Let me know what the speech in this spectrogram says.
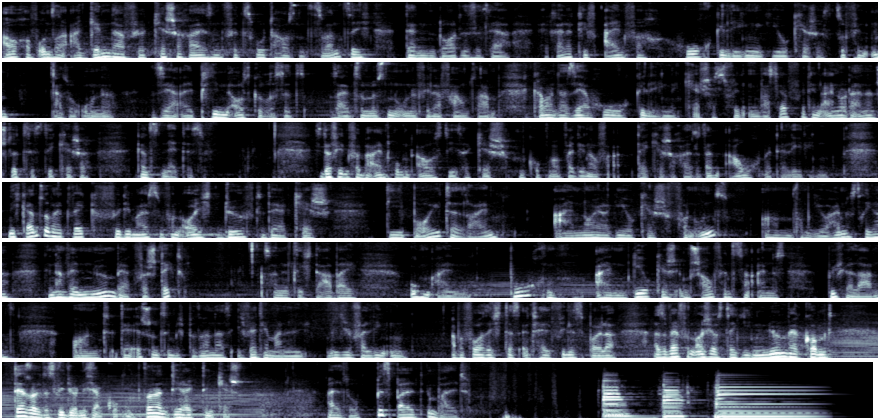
auch auf unserer Agenda für Kescherreisen für 2020, denn dort ist es ja relativ einfach, hochgelegene Geocaches zu finden, also ohne sehr alpin ausgerüstet sein zu müssen, ohne viel Erfahrung zu haben, kann man da sehr hoch gelegene Caches finden, was ja für den einen oder anderen Statistik-Cacher ganz nett ist. Sieht auf jeden Fall beeindruckend aus, dieser Cache. Mal gucken, ob wir den auf der Cache-Reise dann auch mit erledigen. Nicht ganz so weit weg für die meisten von euch dürfte der Cache die Beute sein. Ein neuer Geocache von uns, ähm, vom Geoheimnisträger. Den haben wir in Nürnberg versteckt. Es handelt sich dabei um ein Buch, ein Geocache im Schaufenster eines Bücherladens. Und der ist schon ziemlich besonders. Ich werde hier mal ein Video verlinken. Aber Vorsicht, das enthält viele Spoiler. Also wer von euch aus der Gegend Nürnberg kommt, der soll das Video nicht angucken, sondern direkt den Cache. Also bis bald im Wald.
